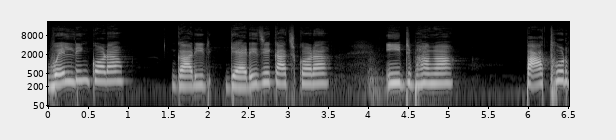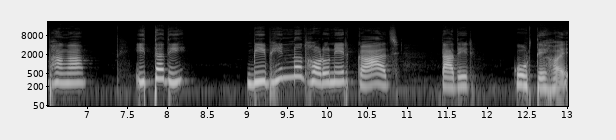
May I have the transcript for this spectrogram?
ওয়েল্ডিং করা, গাড়ির গ্যারেজে কাজ করা, ইট ভাঙা, পাথর ভাঙা ইত্যাদি বিভিন্ন ধরনের কাজ তাদের করতে হয়।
